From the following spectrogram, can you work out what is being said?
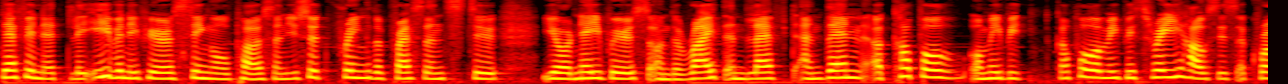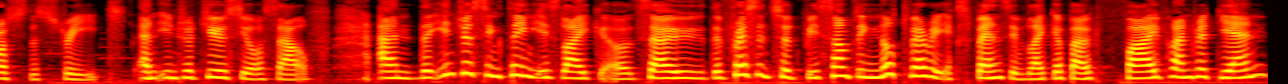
definitely, even if you're a single person, you should bring the presents to your neighbors on the right and left, and then a couple or maybe couple or maybe three houses across the street and introduce yourself. And the interesting thing is like, uh, so the present should be something not very expensive, like about 500 yen.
